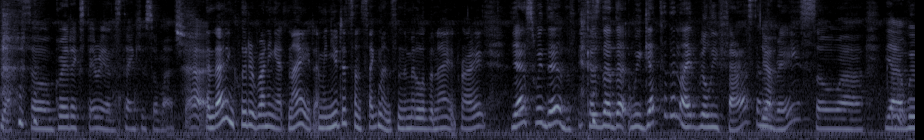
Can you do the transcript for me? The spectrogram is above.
Yeah. so great experience. Thank you so much. Yeah. And that included running at night. I mean, you did some segments in the middle of the night, right? Yes, we did because the, the, we get to the night really fast in Yeah. the race. So uh, yeah, Cool. we,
